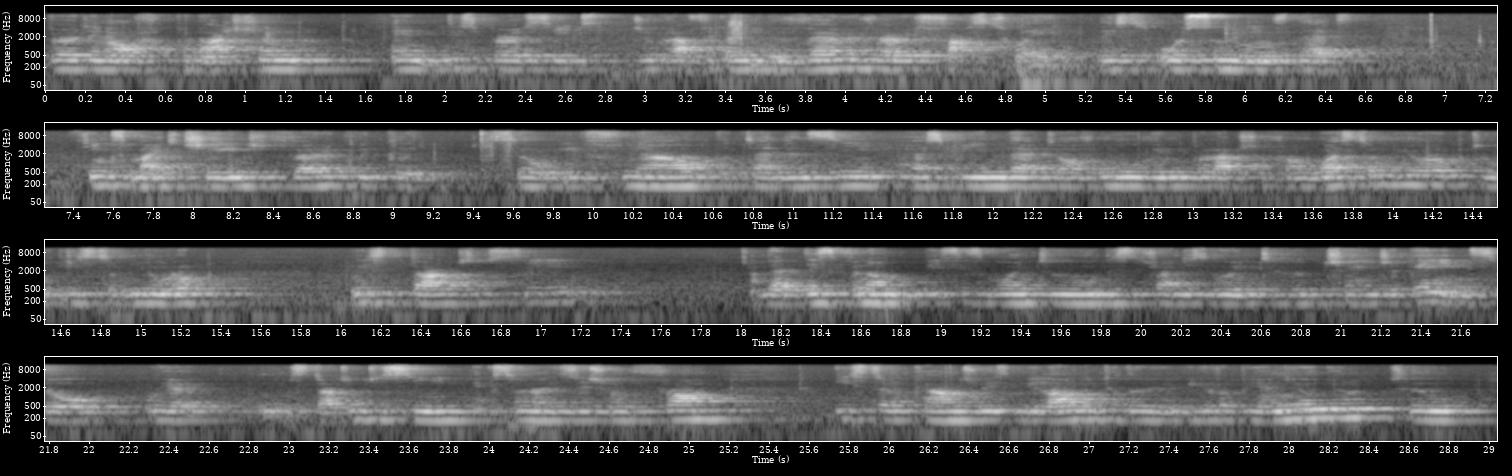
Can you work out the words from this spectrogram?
burden of production and disperse it geographically in a very, very fast way. This also means that things might change very quickly. So if now the tendency has been that of moving production from Western Europe to Eastern Europe, we start to see that this phenomenon, this is going to, this trend is going to change again. So we are starting to see externalization from Eastern countries belonging to the European Union to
